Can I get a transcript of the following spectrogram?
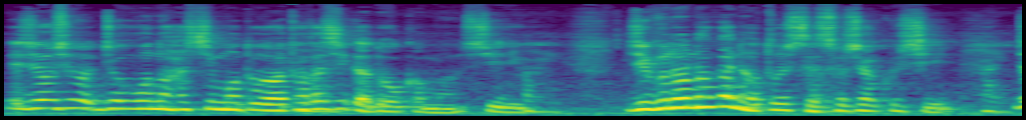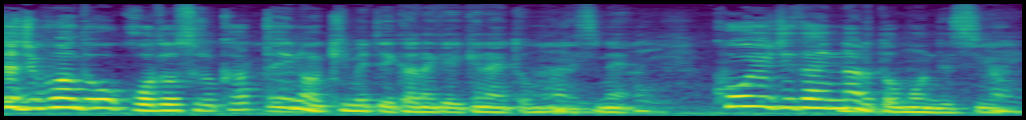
で情報情報の発信元が正しいかどうかも知り、はい。自分の中に落として咀嚼し、はい。じゃあ自分はどう行動するかっていうのを決めていかなきゃいけないと思うんですね、こういう時代になると思うんですよ、はい。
